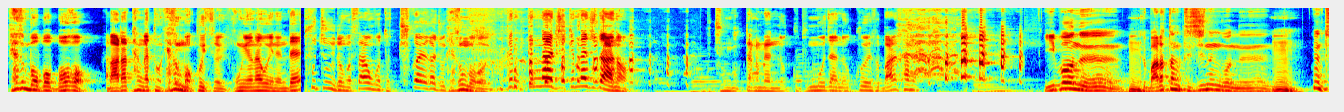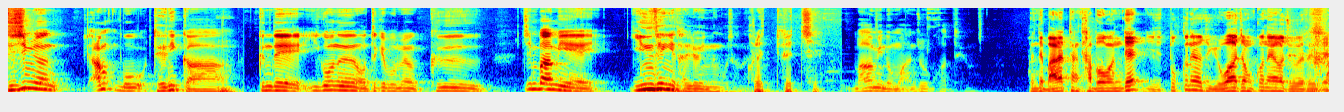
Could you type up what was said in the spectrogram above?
계속 뭐, 뭐 먹어 마라탕 같은 거 계속 먹고 있어 공연하고 있는데 푸주 이런 거 싸운 것도 추가해가지고 계속 먹어 끝, 끝나지 끝나지도 않아 중국 당면 넣고 분모자 넣고 해서 마라탕 2번은 음. 그 마라탕 드시는 거는 음. 그냥 드시면 아무 뭐 되니까. 근데 이거는 어떻게 보면 그 찐바미의 인생이 달려 있는 거잖아요. 그래, 그렇지 마음이 너무 안 좋을 것 같아요. 근데 마라탕 다 먹었는데 이제 또 꺼내가지고 요화정 꺼내가지고 해서 이제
